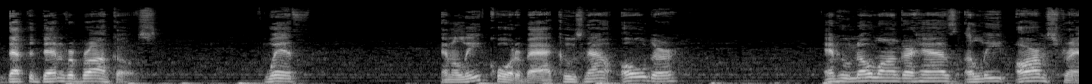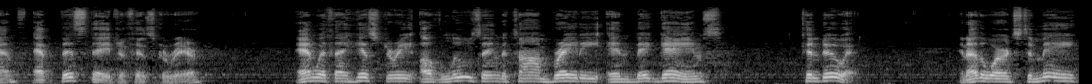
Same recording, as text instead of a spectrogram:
that the Denver Broncos, with an elite quarterback who's now older and who no longer has elite arm strength at this stage of his career, and with a history of losing to Tom Brady in big games, can do it. In other words, to me,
